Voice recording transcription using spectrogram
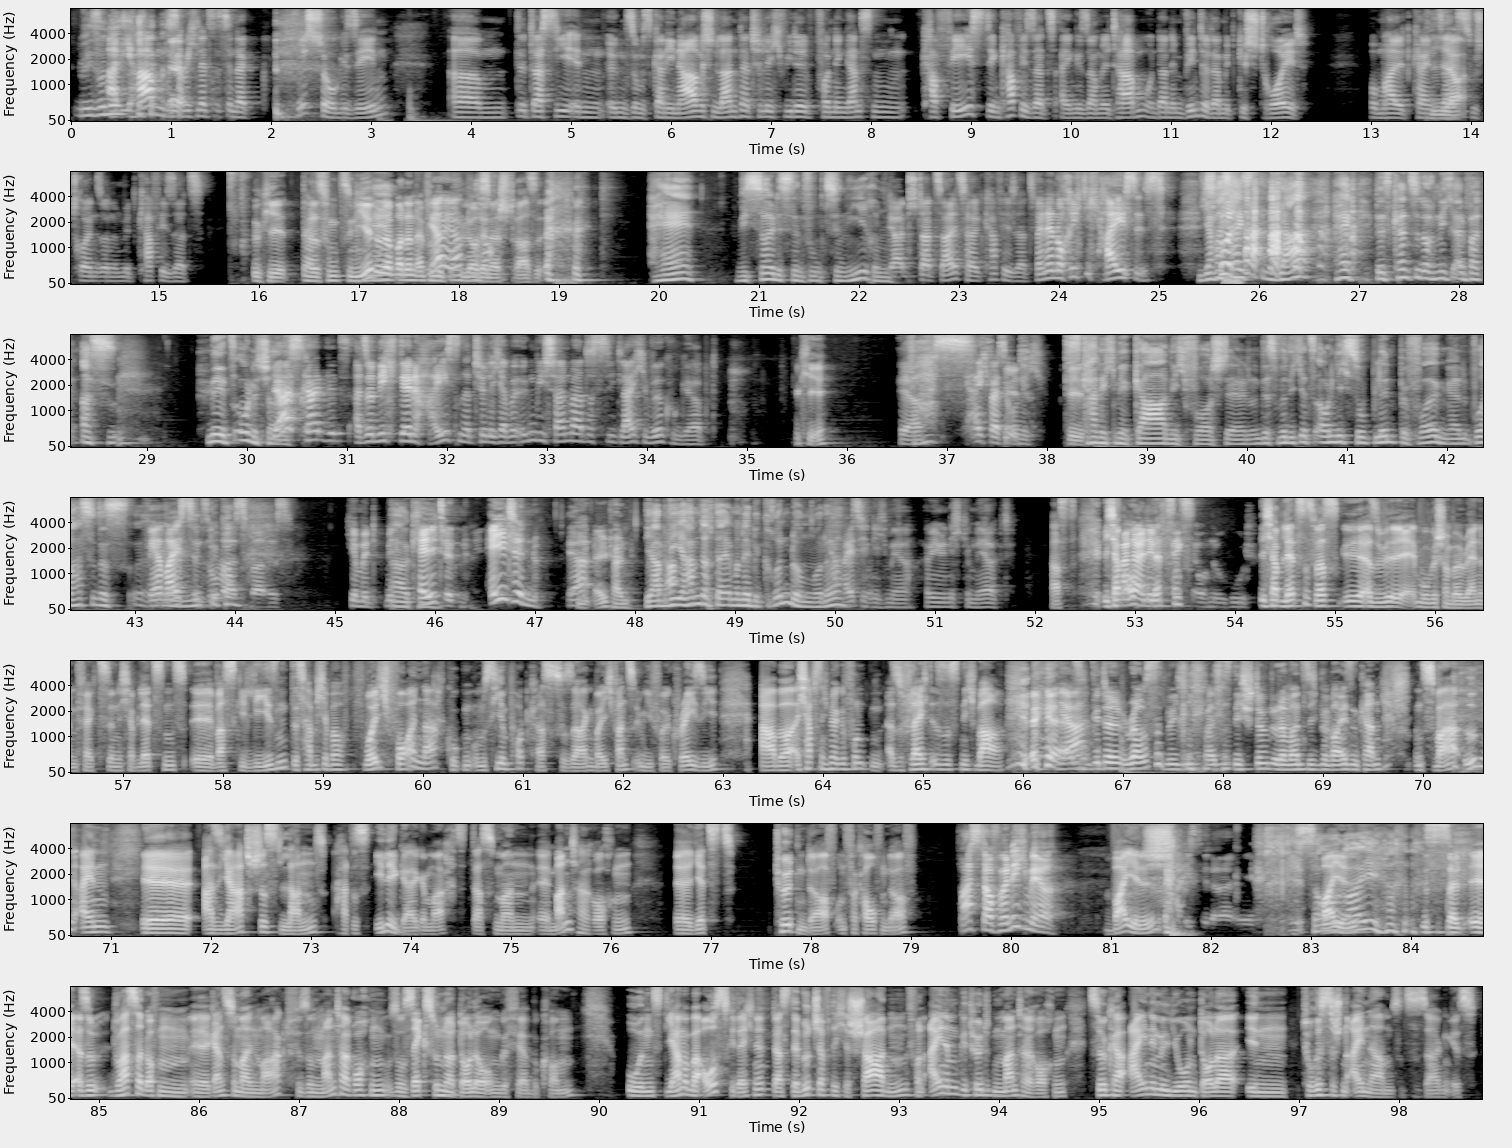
Wieso Ah, nicht? die haben, das habe ich letztens in der Quizshow gesehen, ähm, dass die in irgendeinem so einem skandinavischen Land natürlich wieder von den ganzen Cafés den Kaffeesatz eingesammelt haben und dann im Winter damit gestreut, um halt keinen Ja. Salz zu streuen, sondern mit Kaffeesatz. Okay, hat das funktioniert Hä? oder war dann einfach Ja, nur ja, in der Straße? Hä? Wie soll das denn funktionieren? Ja, anstatt Salz halt Kaffeesatz. Wenn er noch richtig heiß ist. Ja, So- was heißt ja? Hä? Das kannst du doch nicht einfach. Ach. Nee, jetzt ohne Scheiß. Ja, ist kein Witz. Also nicht den heiß natürlich, aber irgendwie scheinbar hat das die gleiche Wirkung gehabt. Okay. Ja. Was? Ja, ich weiß auch Wild. nicht. Das kann ich mir gar nicht vorstellen. Und das würde ich jetzt auch nicht so blind befolgen. Also, Wo hast du das? äh, Wer weiß denn sowas war das? Hier mit, mit Ah, okay. Elton. Elton! Ja, Eltern. Ja, aber die haben doch da immer eine Begründung, oder? weiß ich nicht mehr. Habe ich mir nicht gemerkt. Passt. Ich habe halt letztens, ich habe letztens was, also wo wir schon bei Random Facts sind, ich habe letztens äh, was gelesen. Das habe ich aber, wollte ich vorher nachgucken, um es hier im Podcast zu sagen, weil ich fand es irgendwie voll crazy. Aber ich habe es nicht mehr gefunden. Also vielleicht ist es nicht wahr. Ja. Also bitte roastet mich nicht, falls es nicht stimmt oder man es nicht beweisen kann. Und zwar irgendein äh, asiatisches Land hat es illegal gemacht, dass man äh, Mantarochen äh, jetzt töten darf und verkaufen darf. Was darf man nicht mehr? Weil, Scheiße Sauerei. das ist halt, äh, also du hast halt auf dem äh, ganz normalen Markt für so einen Manta-Rochen so 600 Dollar ungefähr bekommen. Und die haben aber ausgerechnet, dass der wirtschaftliche Schaden von einem getöteten Manta-Rochen circa eine Million Dollar in touristischen Einnahmen sozusagen ist.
